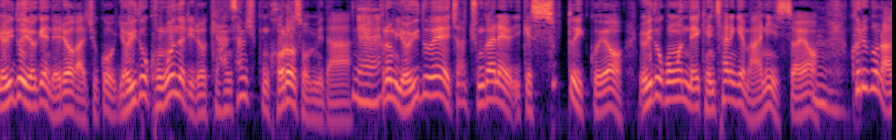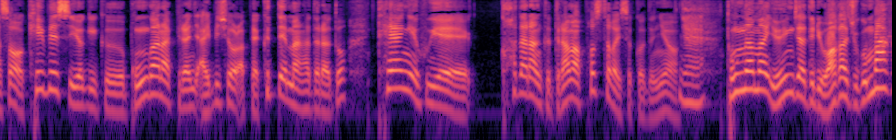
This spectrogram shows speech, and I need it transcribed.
여의도역에 내려가지고 여의도 공원을 이렇게 한 30분 걸어서 옵니다. 예. 그럼 여의도에 저 중간에 이렇게 숲도 있고요. 여의도 공원 내에 괜찮은 게 많이 있어요. 음. 그리고 나서 KBS 여기 그 본관 앞이라는 IBC 홀 앞에 그때만 하더라도 태양의 후예 커다란 그 드라마 포스터가 있었거든요. 예. 동남아 여행자들이 와가지고 막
